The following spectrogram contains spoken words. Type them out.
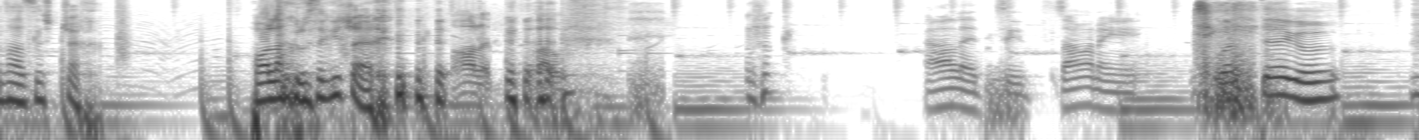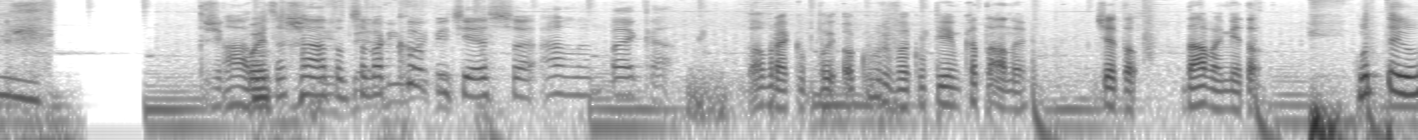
nas jest Czech. Polak, Rusek i Czech. Ale pał. Ale cycony. Ładnego. To się A, kupuje no, coś? a, to trzeba kupić jeszcze, ale beka. Dobra, kupuj. O kurwa, kupiłem katanę. Gdzie to? Dawaj mnie to. Ładnego.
